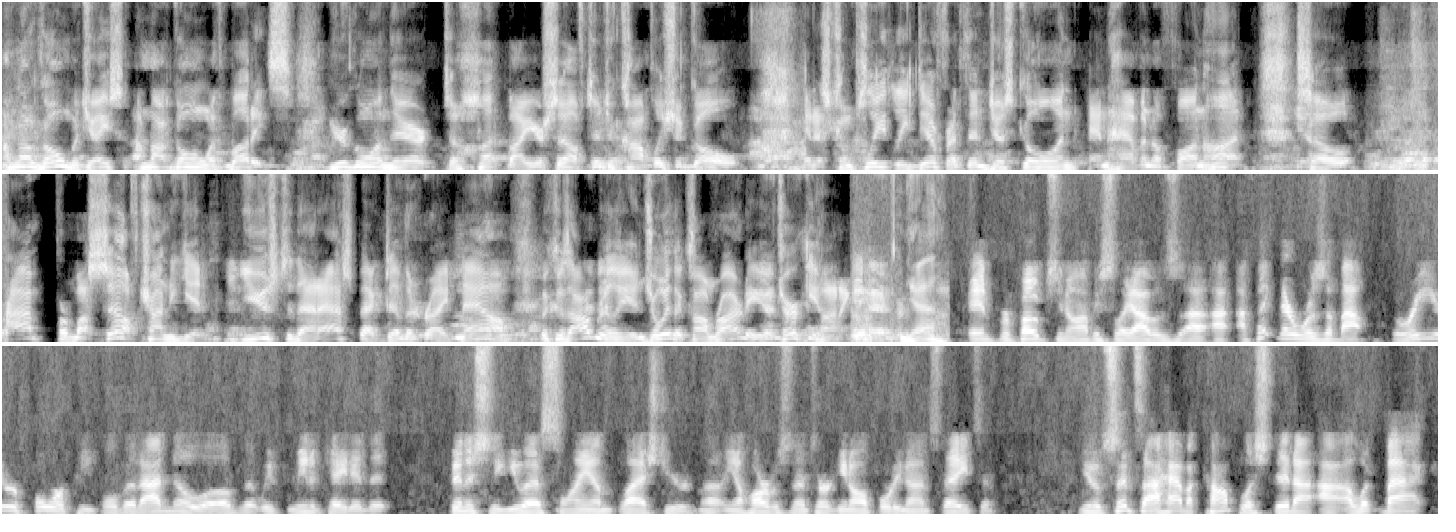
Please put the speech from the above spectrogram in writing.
I'm not going with Jason. I'm not going with buddies. You're going there to hunt by yourself to, to accomplish a goal. And it's completely different than just going and having a fun hunt. So I'm, for myself, trying to get used to that aspect of it right now because I really enjoy the camaraderie of turkey hunting. yeah, and for folks, you know, obviously, I was, uh, I, I think there was about three or four people that I know of that we've communicated that finished the U.S. Slam last year. Uh, you know, harvesting a turkey in all 49 states, and you know, since I have accomplished it, I, I look back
